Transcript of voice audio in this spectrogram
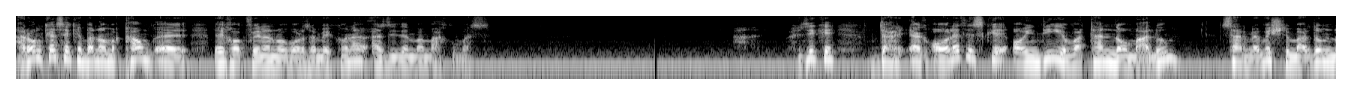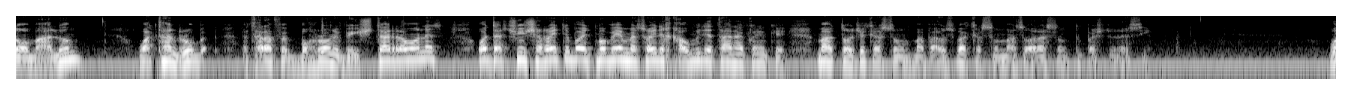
هر آن کسی که به نام قوم در خاک فعلا مبارزه می‌کنه از دیدن من محکوم است. که در یک حالت است که آینده وطن نامعلوم سرنوشت مردم نامعلوم وطن رو به طرف بحران بیشتر روان است و در چین شرایط باید ما به مسائل قومی را تنها کنیم که ما تاجک هستم ما ازبک هستم ما زار هستم تو پشتون هستی. و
